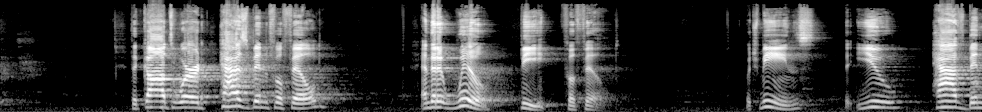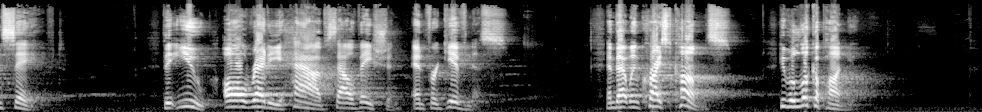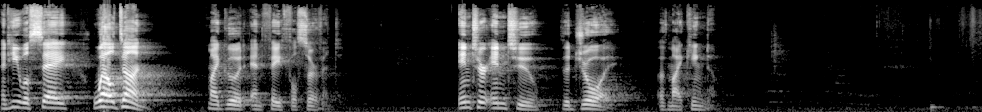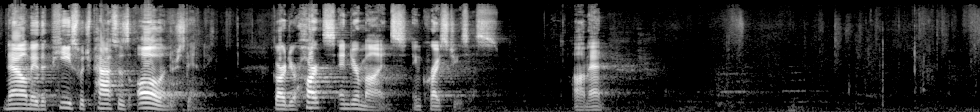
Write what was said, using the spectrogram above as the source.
that God's word has been fulfilled and that it will be fulfilled. Which means that you have been saved, that you already have salvation and forgiveness, and that when Christ comes, he will look upon you and he will say, Well done, my good and faithful servant. Enter into the joy of my kingdom. Now may the peace which passes all understanding guard your hearts and your minds in Christ Jesus. Amen.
